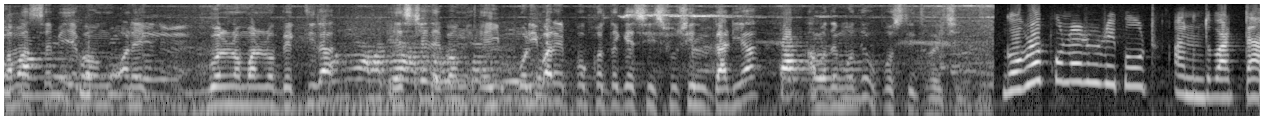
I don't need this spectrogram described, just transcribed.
সমাজসেবী এবং অনেক গণ্যমান্য ব্যক্তিরা এসছেন এবং এই পরিবারের পক্ষ থেকে শ্রী সুশীল গাড়িয়া আমাদের মধ্যে উপস্থিত হয়েছে গৌরব কোনারু রিপোর্ট আনন্দ বার্তা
